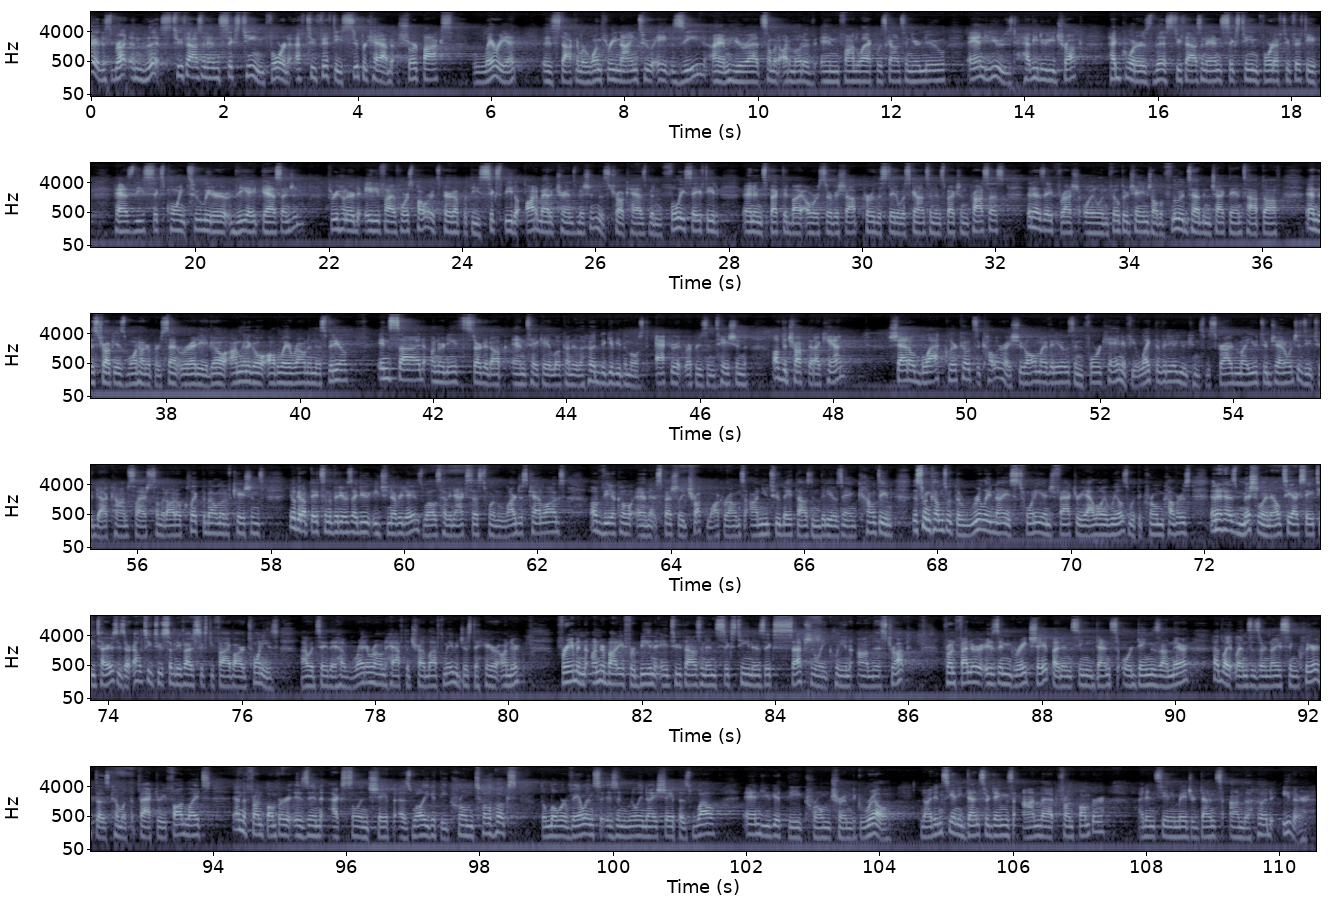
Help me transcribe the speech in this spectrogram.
Hey, this is Brett, and this 2016 Ford F-250 Super Cab Short Box Lariat is stock number 13928Z. I am here at Summit Automotive in Fond du Lac, Wisconsin, your new and used heavy-duty truck headquarters. This 2016 Ford F-250 has the 6.2 liter V8 gas engine 385 horsepower. It's paired up with the six-speed automatic transmission. This truck has been fully safetied and inspected by our service shop per the state of Wisconsin inspection process. It has a fresh oil and filter change. All the fluids have been checked and topped off, and this truck is 100% ready to go. I'm gonna go all the way around in this video inside, underneath, start it up, and take a look under the hood to give you the most accurate representation of the truck that I can. Shadow black clear coat's the color. I shoot all my videos in 4K, and if you like the video, you can subscribe to my YouTube channel, which is youtube.com slash summitauto. Click the bell notifications. You'll get updates on the videos I do each and every day, as well as having access to one of the largest catalogs of vehicle and especially truck walkarounds on YouTube, 8,000 videos and counting. This one comes with the really nice 20-inch factory alloy wheels with the chrome covers, and it has Michelin LTX AT tires. These are LT 275 65 R20s. I would say they have right around half the tread left, maybe just a hair under. Frame and underbody for being a 2016 is exceptionally clean on this truck. Front fender is in great shape. I didn't see any dents or dings on there. Headlight lenses are nice and clear. It does come with the factory fog lights and the front bumper is in excellent shape as well. You get the chrome tow hooks. The lower valence is in really nice shape as well. And you get the chrome trimmed grille. Now I didn't see any dents or dings on that front bumper. I didn't see any major dents on the hood either.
